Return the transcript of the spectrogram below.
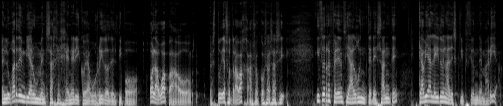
En lugar de enviar un mensaje genérico y aburrido del tipo Hola guapa o estudias o trabajas o cosas así, hizo referencia a algo interesante que había leído en la descripción de María,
